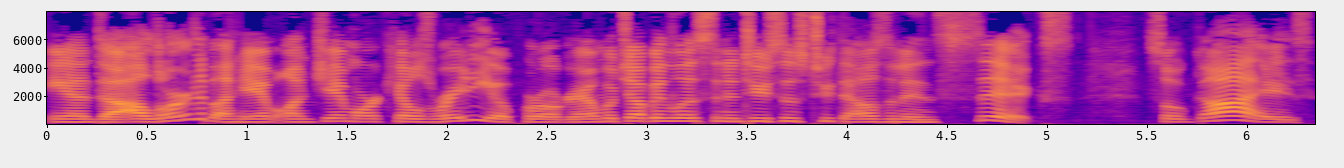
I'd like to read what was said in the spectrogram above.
And uh, I learned about him on Jan Markell's radio program, which I've been listening to since 2006. So, guys,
